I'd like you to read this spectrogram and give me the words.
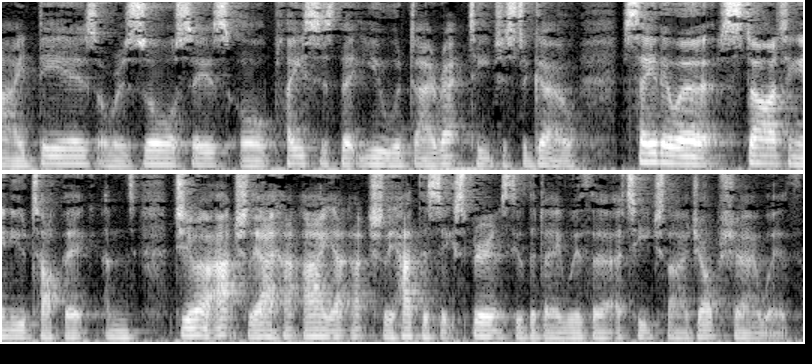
ideas or resources or places that you would direct teachers to go say they were starting a new topic and do you know actually i, I actually had this experience the other day with a, a teacher that i job share with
